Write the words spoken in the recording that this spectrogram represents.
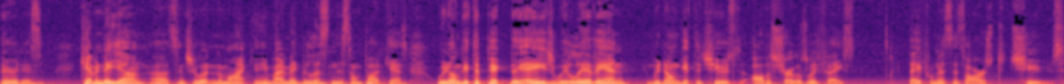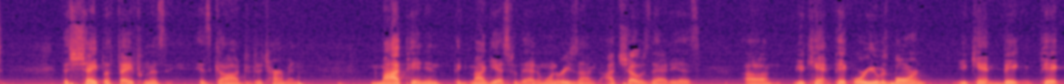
There it is. Kevin DeYoung, uh, since you went in the mic, anybody may be listening to this on podcast. We don't get to pick the age we live in, and we don't get to choose all the struggles we face. Faithfulness is ours to choose. The shape of faithfulness is God to determine. My opinion, my guess for that, and one reason I, I chose that is um, you can't pick where you was born. You can't be, pick.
